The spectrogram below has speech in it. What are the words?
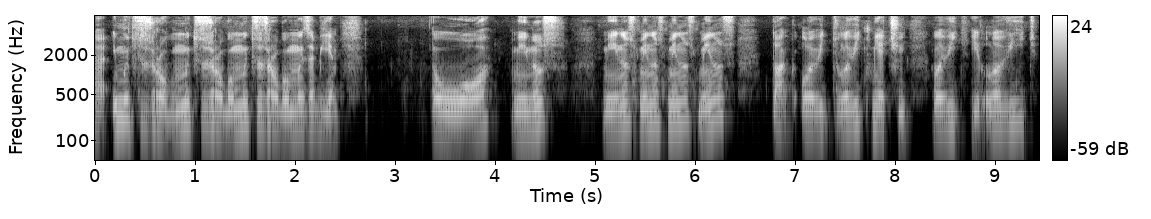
Е, І ми це зробимо, ми це зробимо, ми це зробимо, ми заб'ємо. О, мінус. Мінус, мінус, мінус, мінус. Так, ловіть, ловіть м'ячі. Ловіть і ловіть.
